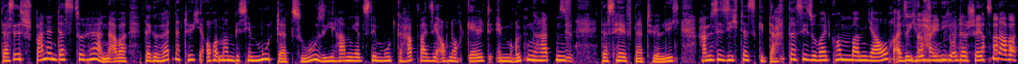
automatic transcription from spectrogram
Das ist spannend, das zu hören. Aber da gehört natürlich auch immer ein bisschen Mut dazu. Sie haben jetzt den Mut gehabt, weil Sie auch noch Geld im Rücken hatten. Das hilft natürlich. Haben Sie sich das gedacht, dass Sie so weit kommen beim Jauch? Also ich will Nein. Sie nicht unterschätzen, aber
